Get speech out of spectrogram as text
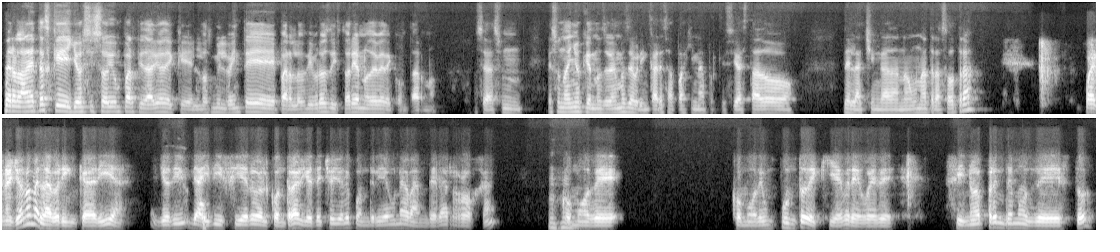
Pero la neta es que yo sí soy un partidario de que el 2020 para los libros de historia no debe de contar, ¿no? O sea, es un, es un año que nos debemos de brincar esa página porque sí ha estado de la chingada, ¿no? Una tras otra. Bueno, yo no me la brincaría. Yo de ahí difiero al contrario. De hecho, yo le pondría una bandera roja como de como de un punto de quiebre, güey, de si no aprendemos de esto,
